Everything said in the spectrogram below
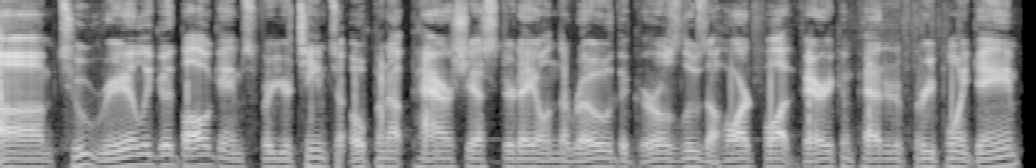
Um, two really good ball games for your team to open up Parish yesterday on the road. The girls lose a hard fought, very competitive three point game.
